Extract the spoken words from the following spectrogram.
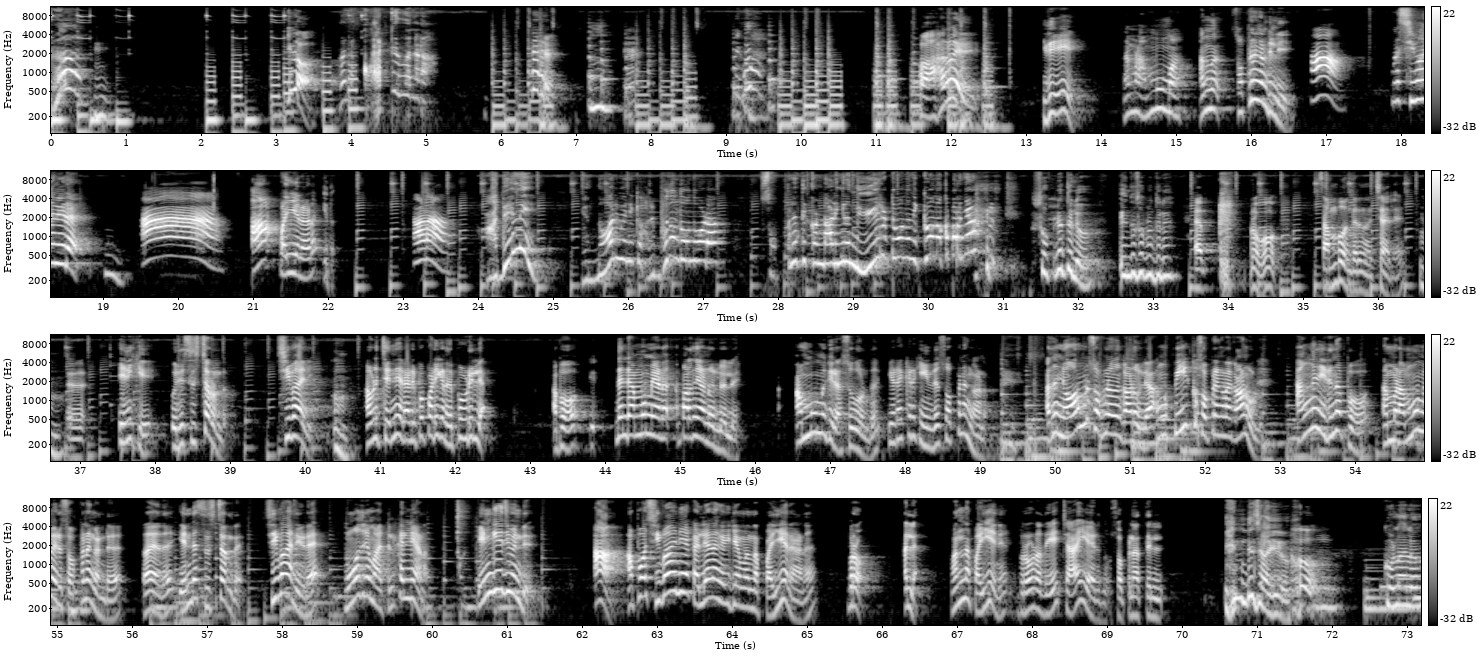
ഇതോ? പാറേ. ഇതേ നമ്മുടെ അമ്മൂമ്മ അന്ന് സ്വപ്നം കണ്ടില്ലേ? ആ. നമ്മുടെ ശിവാനിയുടെ. ആ. ആ. പയ്യനാണ് ഇത്. ആണോ? അതേ നീ. എന്നാലും എനിക്ക് അത്ഭുതം തോന്നുവാടാ. സ്വപ്നത്തിൽ കണ്ടാളിങ്ങനെ നേരിട്ട് വന്ന് നിക്കുമെന്നൊക്കെ പറഞ്ഞ? സ്വപ്നത്തിലോ? എന്ത് സ്വപ്നത്തിൽ? ബ്രോ സംഭവം എന്താണെന്ന് വെച്ചാൽ എനിക്ക് ഒരു സിസ്റ്റർ ഉണ്ട് ശിവാനി അവൾ ചെന്നൈയിലാണ് ഇപ്പോൾ പഠിക്കണത് ഇപ്പോൾ ഇവിടെ ഇല്ല. അപ്പോ ഇ- ഇതെന്റെ അമ്മൂമ്മയാണ് പറഞ്ഞു കാണുമല്ലോ അല്ലേ? അമ്മൂമ്മയ്ക്ക് ഒരു അസുഖമുണ്ട് ഇടയ്ക്കിടയ്ക്ക് ഇതിന്റെ സ്വപ്നം കാണും. അത് നോർമൽ സ്വപ്നമൊന്നും കാണൂല അങ്ങ് പീക്ക് സ്വപ്നങ്ങളെ കാണുള്ളൂ. അങ്ങനെ ഇരുന്നപ്പോൾ നമ്മുടെ അമ്മൂമ്മ ഒരു സ്വപ്നം കണ്ട് അതായത് എന്റെ സിസ്റ്ററിന്റെ ശിവാനിയുടെ മോതിരമാറ്റൽ കല്യാണം എൻഗേജ്മെന്റ് ആ അപ്പോൾ ശിവാനിയെ കല്യാണം കഴിക്കാൻ വന്ന പയ്യനാണ് ബ്രോ. അല്ല വന്ന പയ്യന് ബ്രോയുടെ അതേ ചായയായിരുന്നു സ്വപ്നത്തിൽ. എന്റെ ചായയോ? കൊള്ളാലോ.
